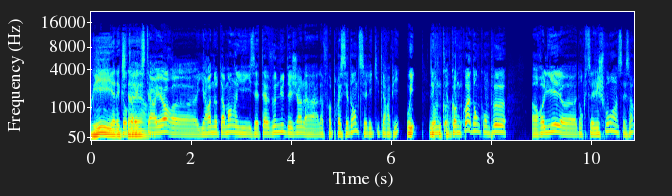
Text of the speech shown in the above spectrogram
Oui, à Donc à l'extérieur. l'extérieur, euh, il y aura notamment, ils étaient venus déjà la, la fois précédente, c'est l'équithérapie. Oui, Comme, comme quoi, donc on peut euh, relier, euh, donc c'est les chevaux, hein, c'est ça?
